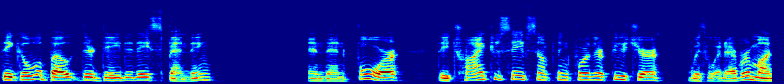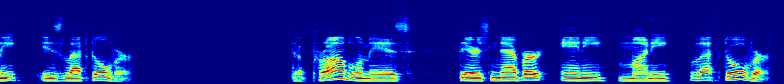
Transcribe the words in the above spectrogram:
they go about their day to day spending. And then four, they try to save something for their future with whatever money is left over. The problem is there's never any money left over.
